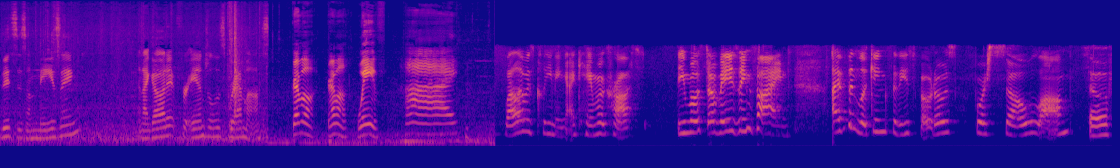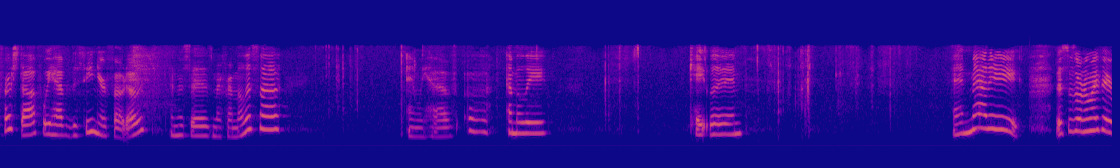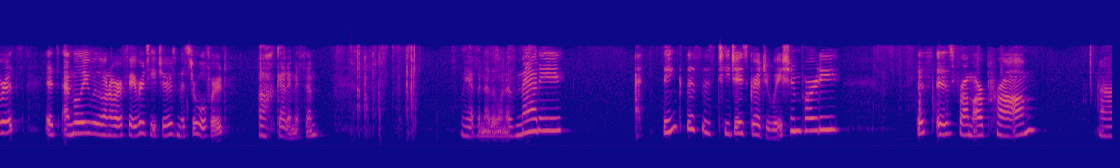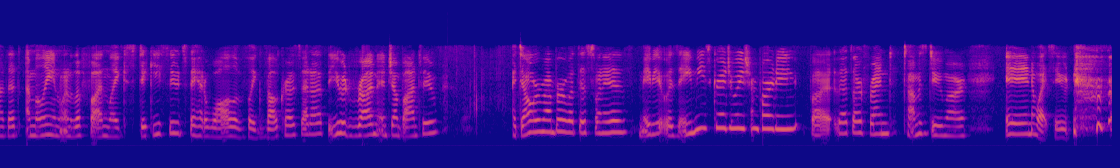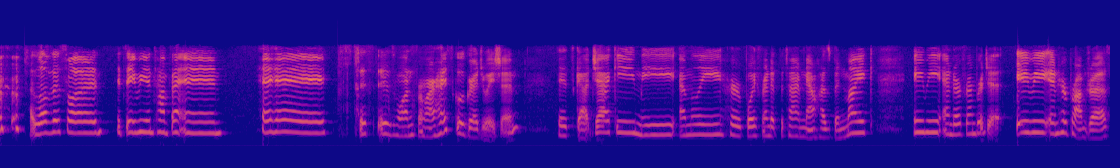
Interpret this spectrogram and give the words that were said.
This is amazing. And I got it for Angela's grandma. Grandma, grandma, wave. Hi. While I was cleaning, I came across the most amazing find. I've been looking for these photos for so long. So first off, we have the senior photos, and this is my friend Melissa, and we have uh, Emily, Caitlin, and Maddie. This is one of my favorites. It's Emily with one of our favorite teachers, Mr. Wolford. Oh, God, I miss him. We have another one of Maddie. I think this is TJ's graduation party. This is from our prom. Uh, that's Emily in one of the fun, like, sticky suits. They had a wall of, like, Velcro set up that you would run and jump onto. I don't remember what this one is. Maybe it was Amy's graduation party, but that's our friend Thomas Dumar in a wetsuit. I love this one. It's Amy and Tom Fenton. Hey, hey! This is one from our high school graduation. It's got Jackie, me, Emily, her boyfriend at the time, now husband Mike, Amy, and our friend Bridget. Amy in her prom dress.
